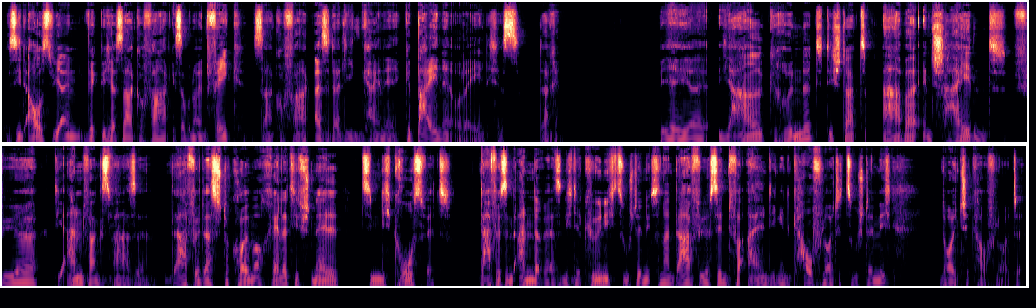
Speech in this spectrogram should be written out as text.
Es sieht aus wie ein wirklicher Sarkophag, ist aber nur ein Fake-Sarkophag. Also da liegen keine Gebeine oder ähnliches darin. Birger Jarl gründet die Stadt, aber entscheidend für die Anfangsphase, dafür, dass Stockholm auch relativ schnell ziemlich groß wird. Dafür sind andere, also nicht der König zuständig, sondern dafür sind vor allen Dingen Kaufleute zuständig, deutsche Kaufleute.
